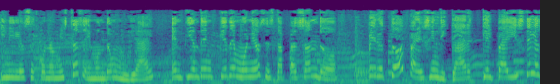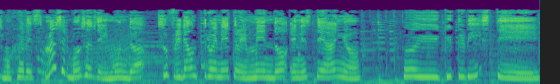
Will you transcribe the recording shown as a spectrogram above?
y ni los economistas del mundo mundial entienden qué demonios está pasando. Pero todo parece indicar que el país de las mujeres más hermosas del mundo sufrirá un truene tremendo en este año. Ay, qué triste.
